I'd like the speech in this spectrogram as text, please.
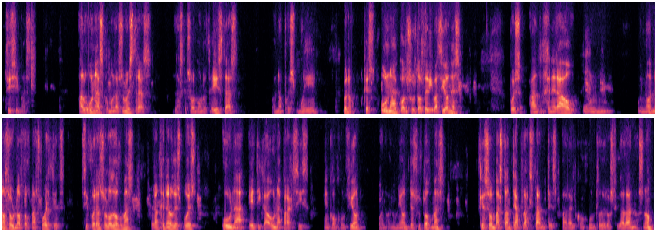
muchísimas. Algunas, como las nuestras, las que son monoteístas, bueno, pues muy, bueno, que es una con sus dos derivaciones, pues han generado un, no, no son unos dogmas fuertes, si fueran solo dogmas, pero han generado después una ética o una praxis en conjunción, bueno, en unión de sus dogmas, que son bastante aplastantes para el conjunto de los ciudadanos, ¿no?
